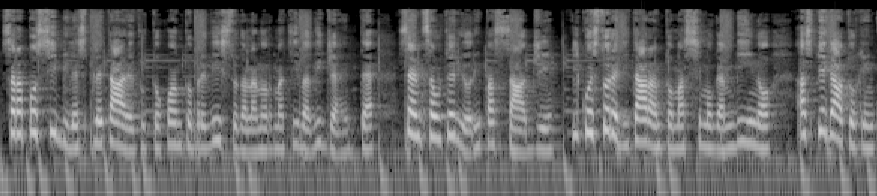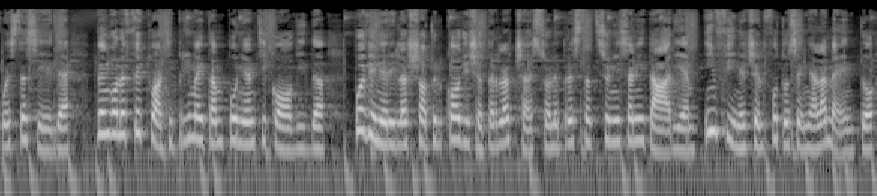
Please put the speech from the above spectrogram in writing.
sarà possibile espletare tutto quanto previsto dalla normativa vigente senza ulteriori passaggi. Il questore di Taranto Massimo Gambino ha spiegato che in questa sede vengono effettuati prima i tamponi anti-Covid, poi viene rilasciato il codice per l'accesso alle prestazioni sanitarie, infine c'è il fotosegnalamento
